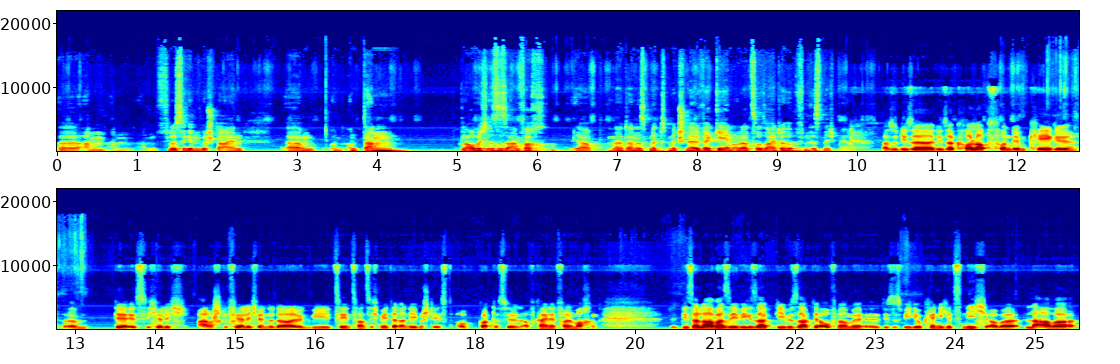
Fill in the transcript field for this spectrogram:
äh, an, an, flüssigem Gestein. Ähm, und, und dann, glaube ich, ist es einfach, ja, ne, dann ist mit, mit schnell weggehen oder zur Seite hüpfen ist nicht mehr. Also dieser, dieser Kollaps von dem Kegel, ähm, der ist sicherlich arschgefährlich, wenn du da irgendwie 10, 20 Meter daneben stehst. Auf Gottes Willen, auf keinen Fall machen. Dieser Lavasee, wie gesagt, die besagte Aufnahme, äh, dieses Video kenne ich jetzt nicht, aber Lava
